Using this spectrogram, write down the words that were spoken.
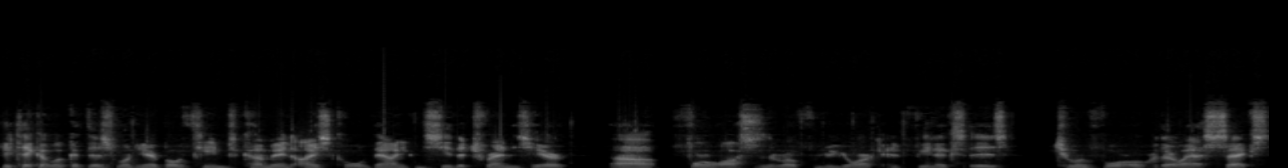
If you take a look at this one here, both teams come in ice cold down. You can see the trends here. Uh, four losses in a row for New York, and Phoenix is two and four over their last six.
